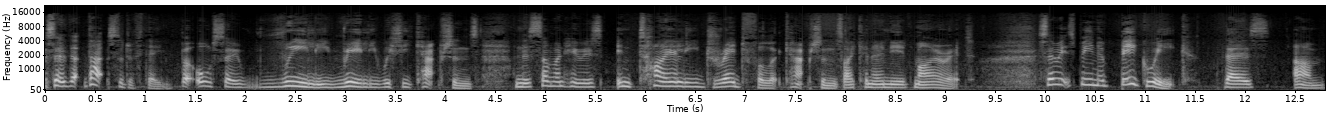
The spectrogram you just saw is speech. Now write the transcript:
so that that sort of thing, but also really, really witty captions. And as someone who is entirely dreadful at captions, I can only admire it. So it's been a big week. There's um,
